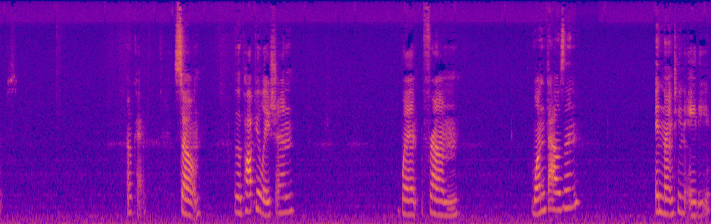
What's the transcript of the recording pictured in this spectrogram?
Oops. Okay, so the population went from 1,000 in 1980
